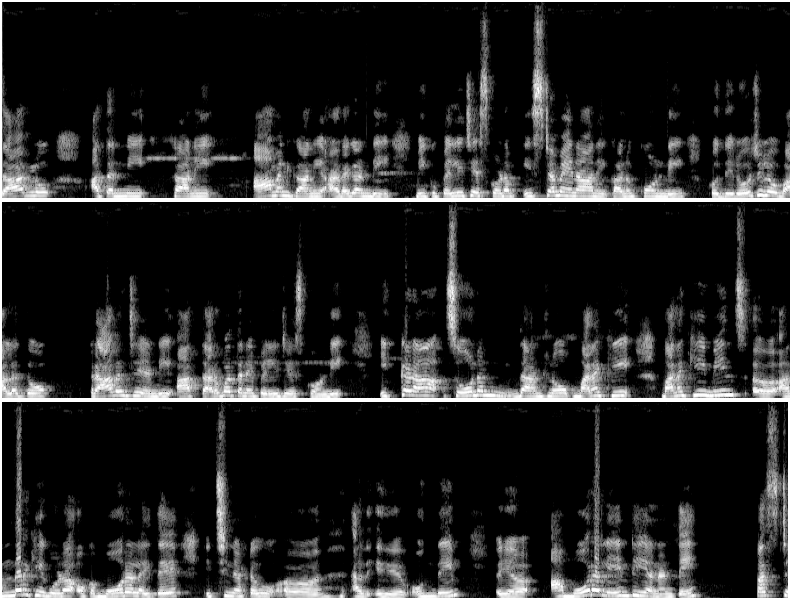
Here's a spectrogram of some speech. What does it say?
సార్లు అతన్ని కానీ ఆమెను కానీ అడగండి. మీకు పెళ్ళి చేసుకోవడం ఇష్టమేనా అని కనుక్కోండి. కొద్ది రోజులు వాళ్ళతో ట్రావెల్ చేయండి. ఆ తర్వాతనే పెళ్ళి చేసుకోండి. ఇక్కడ సోనం దాంట్లో మనకి మనకి మీన్స్ అందరికీ కూడా ఒక మోరల్ అయితే ఇచ్చినట్టు అది ఉంది. ఆ మోరల్ ఏంటి అని అంటే ఫస్ట్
